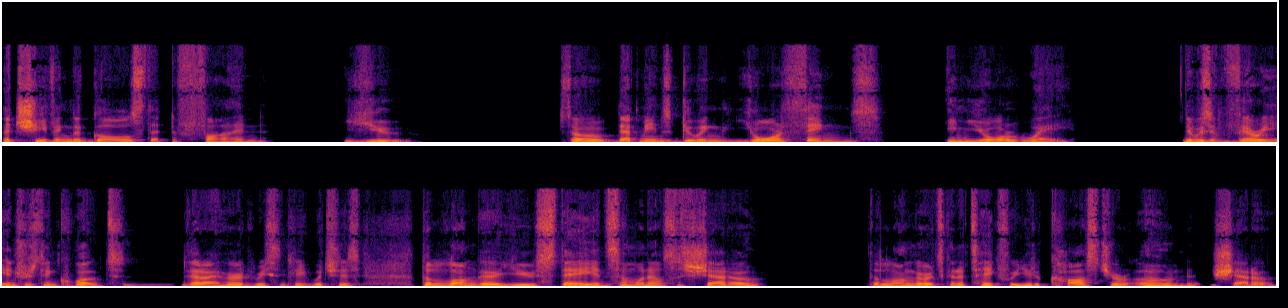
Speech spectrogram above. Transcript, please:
achieving the goals that define you. So that means doing your things in your way. There was a very interesting quote that I heard recently, which is the longer you stay in someone else's shadow, the longer it's going to take for you to cast your own shadow.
